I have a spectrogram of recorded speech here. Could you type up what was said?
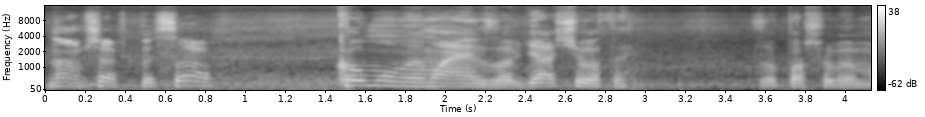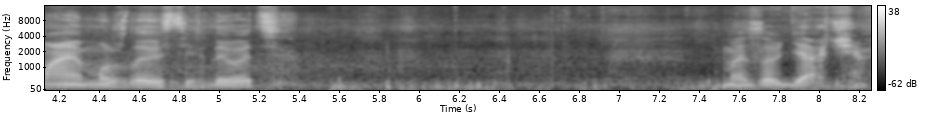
Нам шеф писав, кому ми маємо завдячувати за те, що ми маємо можливість їх дивитися. Ми завдячимо.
